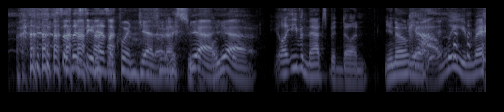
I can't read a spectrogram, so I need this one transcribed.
So this dude has a Quinjetta. That's super yeah, funny. yeah. Like even that's been done. You know? Yeah. Golly, man.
